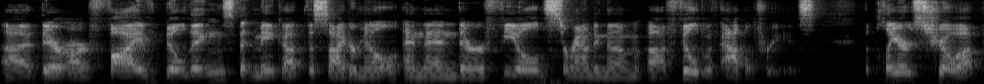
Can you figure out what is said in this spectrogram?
Uh, there are five buildings that make up the cider mill, and then there are fields surrounding them uh, filled with apple trees. The players show up,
